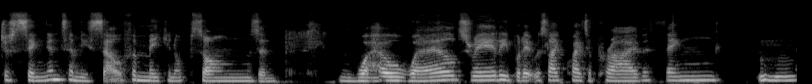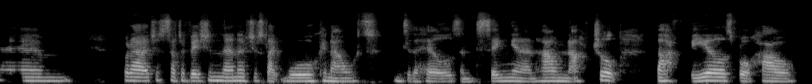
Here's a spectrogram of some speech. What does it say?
just singing to myself and making up songs and Mm. whole worlds really, but it was like quite a private thing. Hmm Um, but I just had a vision then of just like walking out into the hills and singing and how natural that feels, but how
